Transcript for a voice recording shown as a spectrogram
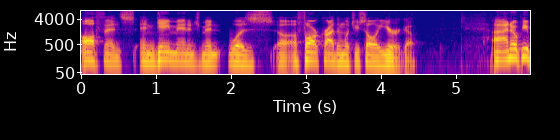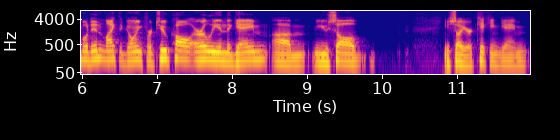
offense and game management was a far cry than what you saw a year ago. I know people didn't like the going for two call early in the game. Um, you saw you saw your kicking game,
